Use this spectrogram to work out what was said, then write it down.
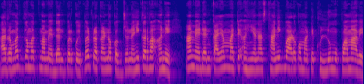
આ રમતગમતમાં મેદાન પર કોઈ પણ પ્રકારનો કબજો નહીં કરવા અને આ મેદાન કાયમ માટે અહીંયાના સ્થાનિક બાળકો માટે ખુલ્લું મૂકવામાં આવે,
